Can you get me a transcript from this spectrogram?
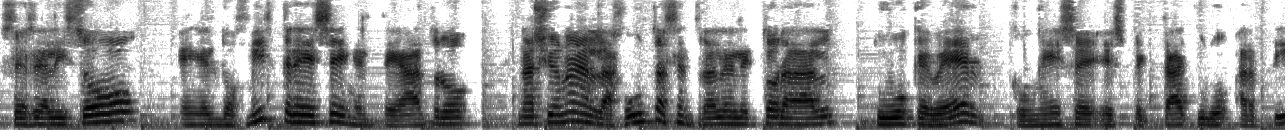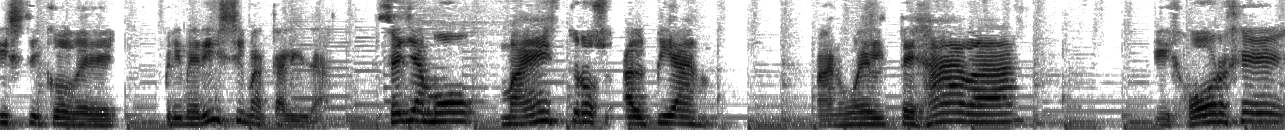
se realizó en el 2013 en el Teatro Nacional. La Junta Central Electoral tuvo que ver con ese espectáculo artístico de primerísima calidad. Se llamó Maestros al Piano. Manuel Tejada y Jorge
